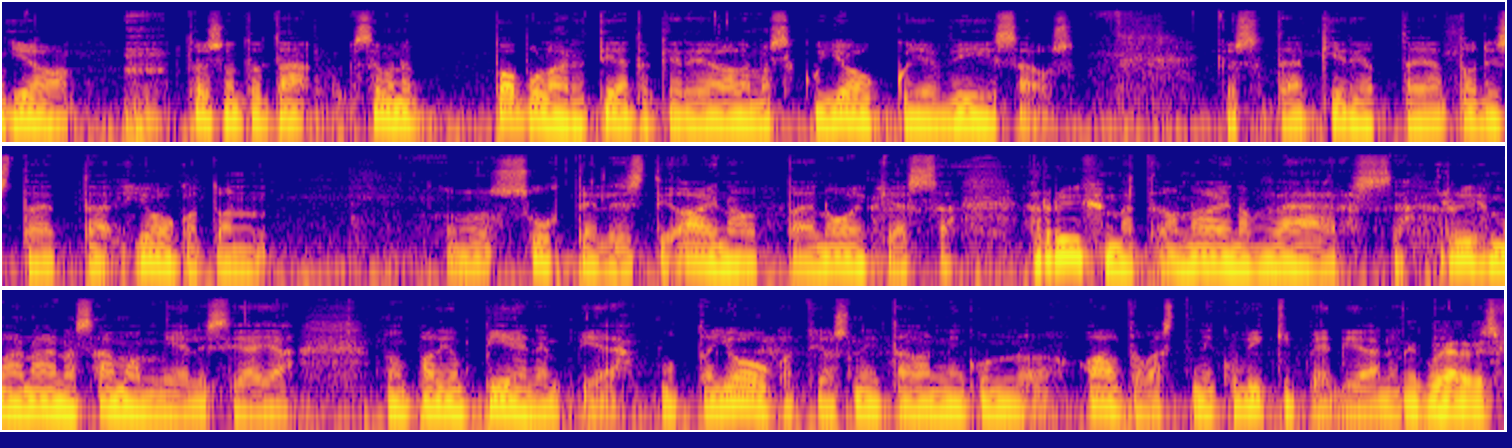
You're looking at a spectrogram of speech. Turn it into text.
Joo, tuossa on tota, semmoinen populaari tietokirja olemassa kuin Joukkojen viisaus, jossa tämä kirjoittaja todistaa, että joukot on suhteellisesti aina ottaen oikeassa. Ryhmät on aina väärässä. Ryhmä on aina samanmielisiä ja ne on paljon pienempiä, mutta joukot, jos niitä on niin kuin valtavasti niin kuin Wikipedia nyt. Niin kuin Elvis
